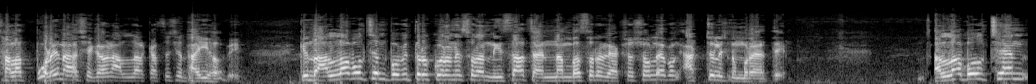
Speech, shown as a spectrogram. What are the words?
সালাত পড়ে না, সে কারণে আল্লাহর কাছে সে দায়ী হবে। কিন্তু আল্লাহ বলছেন পবিত্র কোরআনে সোরা নিসা, চার নম্বর সোরের একশো ষোলো এবং আটচল্লিশ নম্বর আয়াতে। আল্লাহ বলছেন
